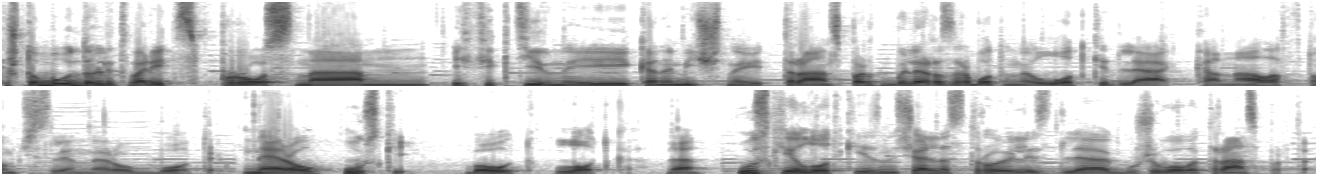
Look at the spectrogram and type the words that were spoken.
Чтобы удовлетворить спрос на эффективный и экономичный транспорт, были разработаны лодки для каналов, в том числе narrow-боты. Narrow – узкий, boat – лодка. Да? Узкие лодки изначально строились для гужевого транспорта.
